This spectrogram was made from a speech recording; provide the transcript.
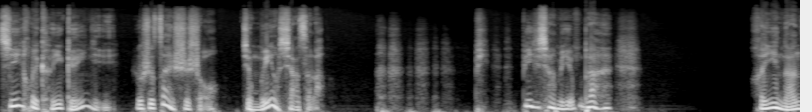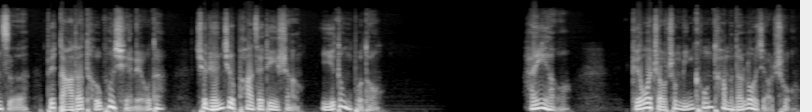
机会可以给你，若是再失手，就没有下次了。”陛陛下明白。黑衣男子被打得头破血流的，却仍旧趴在地上一动不动。还有，给我找出明空他们的落脚处。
